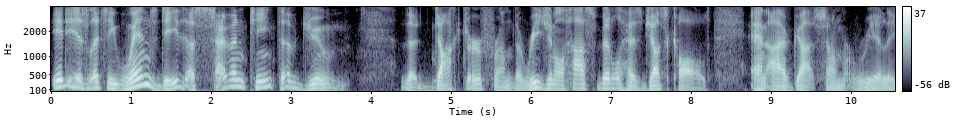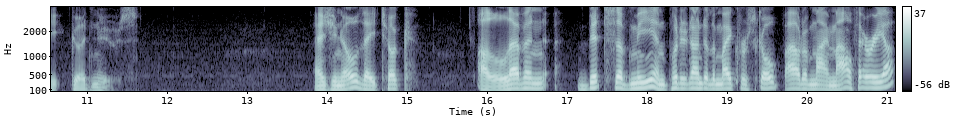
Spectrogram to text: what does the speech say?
It is, let's see, Wednesday, the 17th of June. The doctor from the regional hospital has just called and I've got some really good news. As you know, they took 11 bits of me and put it under the microscope out of my mouth area.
